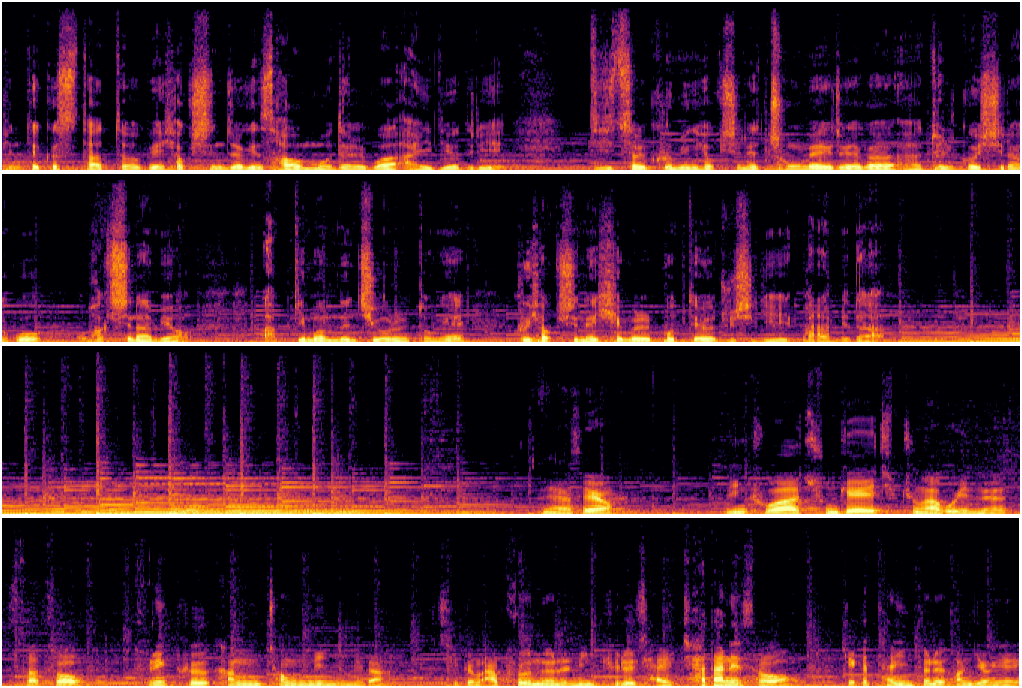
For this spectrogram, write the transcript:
핀테크 스타트업의 혁신적인 사업 모델과 아이디어들이 디지털 금융 혁신의 촉매제가 될 것이라고 확신하며 아낌없는 지원을 통해 그 혁신에 힘을 보태어 주시기 바랍니다. 안녕하세요. 링크와 중개에 집중하고 있는 스타트업 투링크 강정민입니다. 지금 앞으로는 링크를 잘 차단해서 깨끗한 인터넷 환경에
